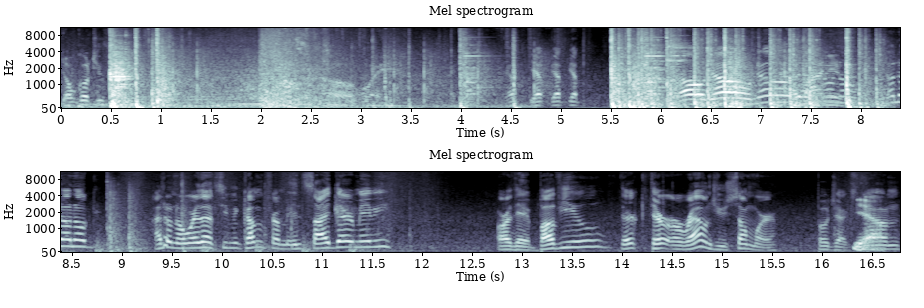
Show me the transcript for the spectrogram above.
Don't go too far. Oh boy. Yep, yep, yep, yep. Oh no, no, no, no, no, no, no, no. I don't know where that's even coming from. Inside there, maybe? Are they above you? They're they're around you somewhere. Bojac's Yeah. down.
